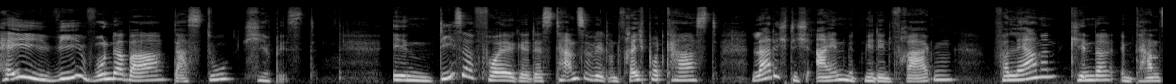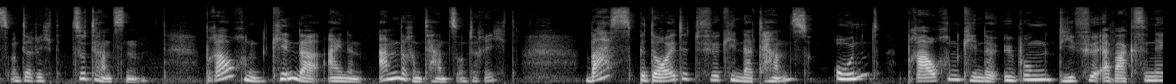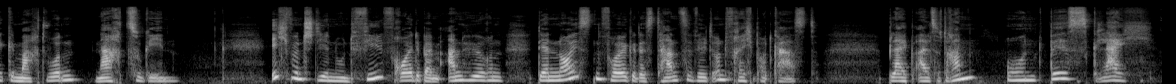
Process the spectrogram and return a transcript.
Hey, wie wunderbar, dass du hier bist. In dieser Folge des Tanze wild und frech Podcast lade ich dich ein, mit mir den Fragen Verlernen Kinder im Tanzunterricht zu tanzen? Brauchen Kinder einen anderen Tanzunterricht? Was bedeutet für Kinder Tanz? Und brauchen Kinder Übungen, die für Erwachsene gemacht wurden, nachzugehen? Ich wünsche dir nun viel Freude beim Anhören der neuesten Folge des Tanze wild und frech Podcast. Bleib also dran und bis gleich.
